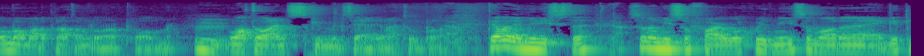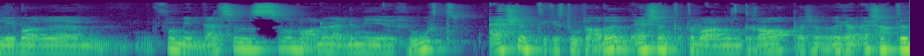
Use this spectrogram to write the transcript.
og mamma hadde pratet om Laura Palmer, og at det var en skummel serie med to på det. Ja. Det var det vi visste. Ja. Så når vi så Firewalk With Me, så var det egentlig bare, for min del, så, så var det veldig mye rot. Jeg skjønte ikke stort av det. Jeg skjønte at det var noen drap. Jeg skjønte, jeg skjønte,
